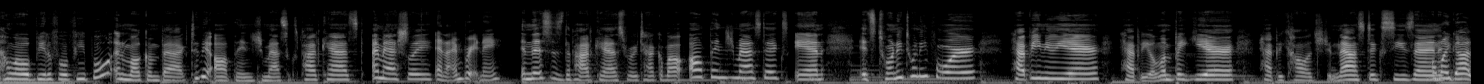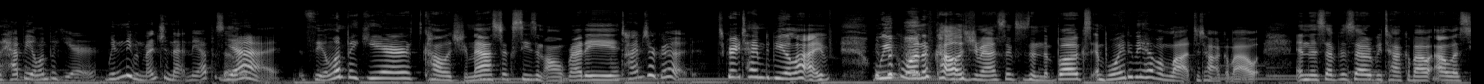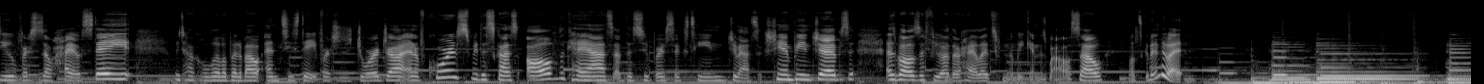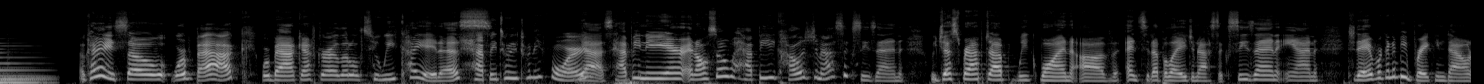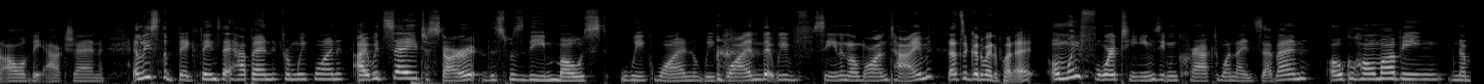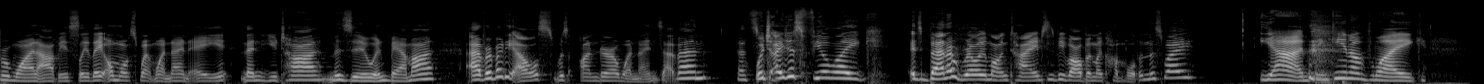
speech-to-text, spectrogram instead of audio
Hello, beautiful people, and welcome back to the All Things Gymnastics podcast. I'm Ashley, And I'm Brittany. and this is the podcast where we talk about all things gymnastics. And it's 2024. Happy New Year! Happy Olympic year! Happy college gymnastics season! Oh my god, happy Olympic year. We didn't even mention that in the episode. Yeah, it's the Olympic year. It's college gymnastics season already. Times are good. It's a great time to be alive. Week one of college gymnastics is in the books, and boy, do we have a lot to talk about. In this episode, we talk about LSU versus Ohio State. We talk a little bit about NC State versus Georgia, and of course, we discuss all of the chaos of the Super 16 Gymnastics Championships, as well as a few other highlights from the weekend as well. So let's get into it. Okay, so we're back. We're back after our little two week hiatus. Happy 2024. Yes, happy new year and also happy college gymnastics season. We just wrapped up week one of NCAA gymnastics season, and today we're going to be breaking down all of the action, at least the big things that happened from week one. I would say to start, this was the most week one, week one that we've seen in a long time. That's a good way to put it. Only four teams even cracked 197. Oklahoma being number one, obviously. They almost went 198. Then Utah, Mizzou, and Bama. Everybody else was under a 197. That's Which I just feel like it's been a really long time since we've all been like humbled in this way. Yeah, I'm thinking of like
